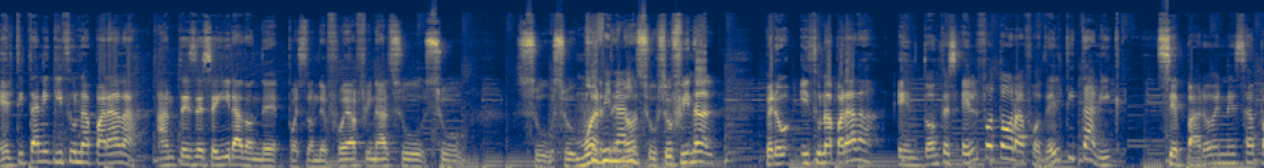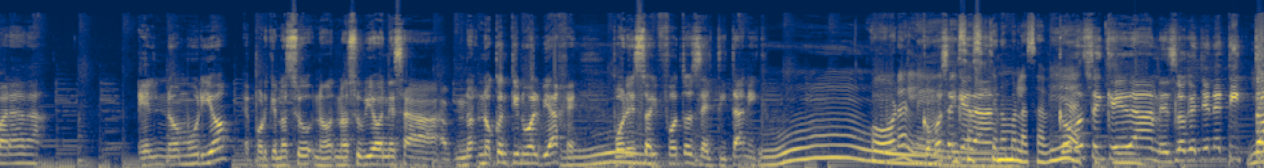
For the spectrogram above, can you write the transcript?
el Titanic hizo una parada antes de seguir a donde, pues donde fue al final su, su, su, su muerte, final. ¿no? Su, su final. Pero hizo una parada. Entonces el fotógrafo del Titanic se paró en esa parada. Él no murió eh, porque no, su- no, no subió en esa... No, no continuó el viaje. Por eso hay fotos del Titanic. Mm. Órale. ¿Cómo se esa quedan? sí que no me la sabía. ¿Cómo se chiqui. quedan? Es lo que tiene Y TikTok.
